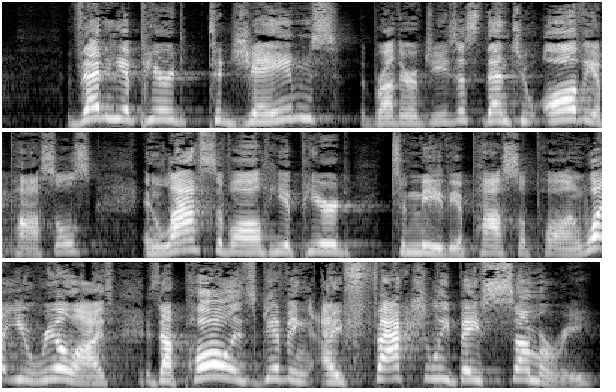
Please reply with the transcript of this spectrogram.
Then he appeared to James, the brother of Jesus, then to all the apostles, and last of all, he appeared to me, the Apostle Paul. And what you realize is that Paul is giving a factually based summary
